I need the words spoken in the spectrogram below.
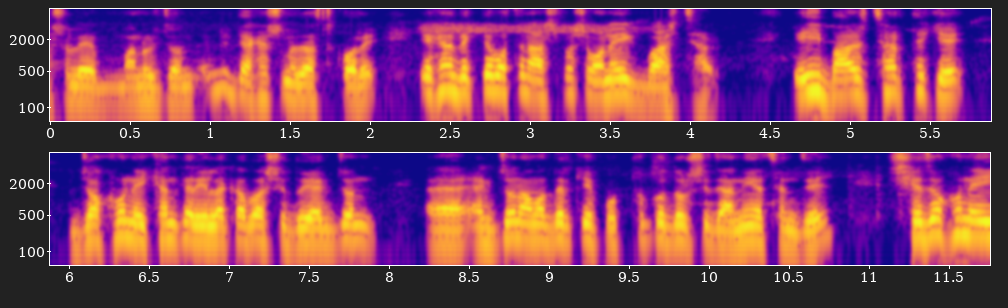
আসলে মানুষজন এমনি দেখাশোনা জাস্ট করে। এখানে দেখতে পাচ্ছেন আশপাশে অনেক বাঁশঝাড়। এই বাঁশঝাড় থেকে যখন এখানকার এলাকাবাসী দু একজন একজন আমাদেরকে প্রত্যক্ষদর্শী জানিয়েছেন যে, সে যখন এই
